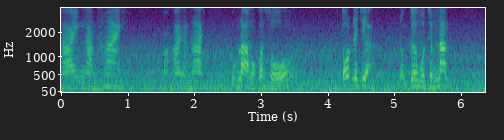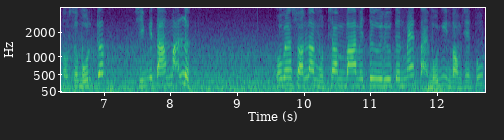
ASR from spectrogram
2002 Khoảng 2002 Cũng là một con số tốt đấy chứ ạ. Động cơ 1.5 Hộp số 4 cấp 98 mã lực. Mô men xoắn là 134 Nm tại 4.000 vòng trên phút.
